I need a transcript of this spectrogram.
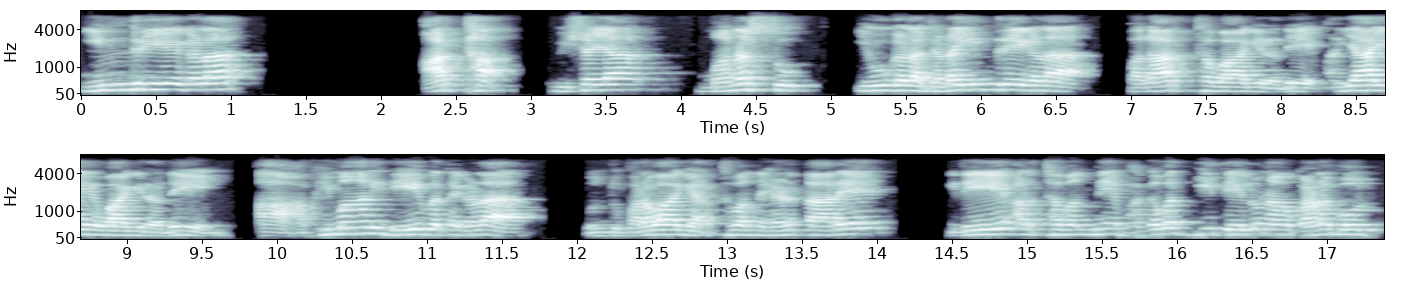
ಇಂದ್ರಿಯಗಳ ಅರ್ಥ, ವಿಷಯ, ಮನಸ್ಸು, ಇವುಗಳ ಜಡ ಇಂದ್ರಿಯಗಳ ಪದಾರ್ಥವಾಗಿರದೆ, ಪರ್ಯಾಯವಾಗಿರದೆ ಆ ಅಭಿಮಾನಿ ದೇವತೆಗಳ ಒಂದು ಪರವಾಗಿ ಅರ್ಥವನ್ನು ಹೇಳ್ತಾರೆ. ಇದೇ ಅರ್ಥವನ್ನೇ ಭಗವದ್ಗೀತೆಯಲ್ಲೂ ನಾವು ಕಾಣಬಹುದು.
